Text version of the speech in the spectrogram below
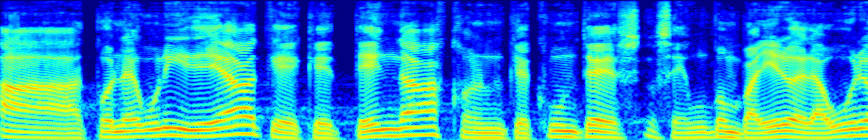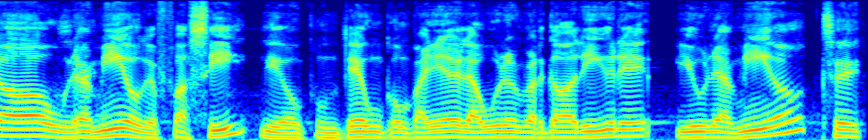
ah, con alguna idea que, que tengas, con que juntes, no sé, un compañero de laburo, un amigo que fue así? Digo, junté a un compañero de laburo en Mercado Libre y un amigo. Sí.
